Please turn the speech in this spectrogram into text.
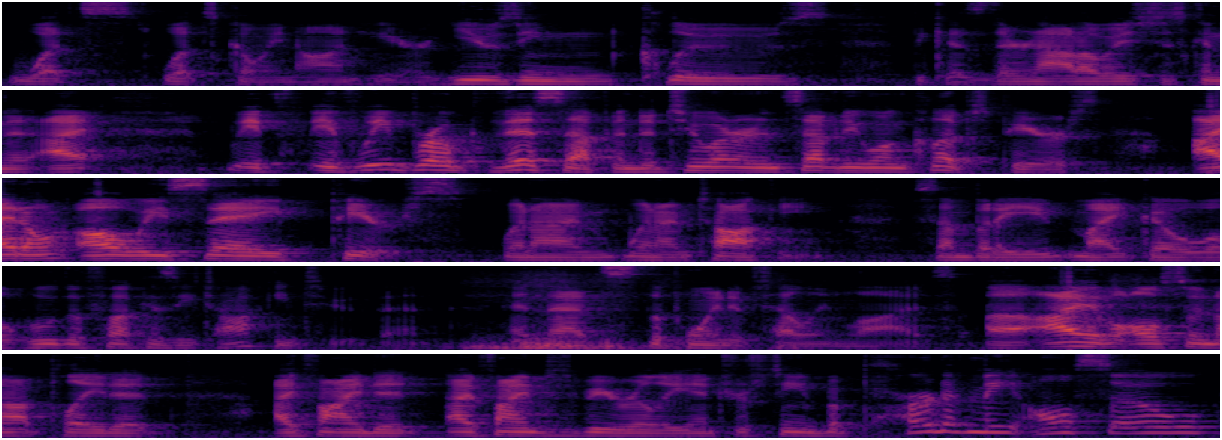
what's what's going on here using clues because they're not always just gonna. I if if we broke this up into 271 clips, Pierce, I don't always say Pierce when I'm when I'm talking. Somebody might go, well, who the fuck is he talking to then? And that's the point of telling lies. Uh, I have also not played it. I find it I find it to be really interesting, but part of me also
